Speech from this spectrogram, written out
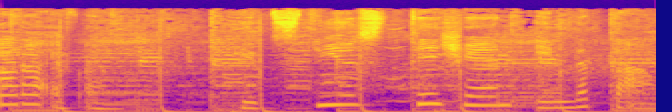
Kara FM, hits news station in the town.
